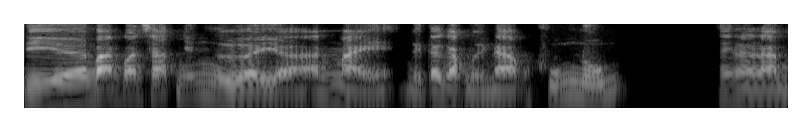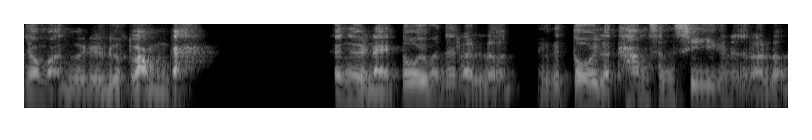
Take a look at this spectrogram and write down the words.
Thì ờ, bạn quan sát những người ờ, ăn mày, người ta gặp người nào cũng khúm núm nên là làm cho mọi người đều được lòng cả. Cái người này tôi vẫn rất là lớn, vì cái tôi là tham sân si, cái nó rất là lớn.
